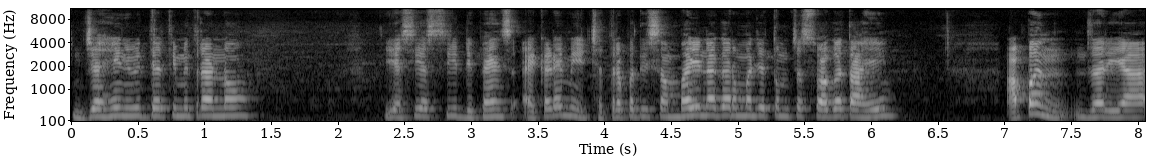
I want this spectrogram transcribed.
जय हिंद विद्यार्थी मित्रांनो. S S C defence academy Chhatrapati संभाजीनगरमध्ये तुमचं स्वागत आहे. आपण जर या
